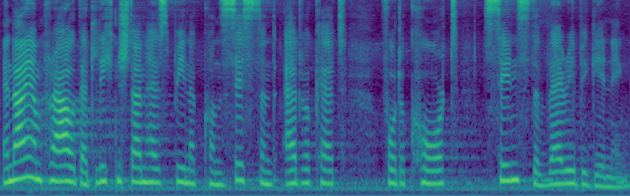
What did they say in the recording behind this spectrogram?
and I am proud that Liechtenstein has been a consistent advocate for the court since the very beginning.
